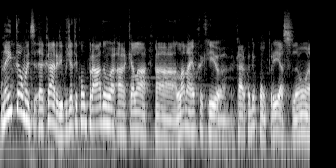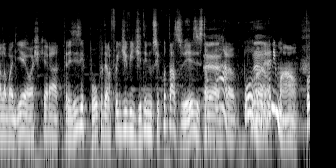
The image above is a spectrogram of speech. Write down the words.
Não, então, mas, é, cara, ele podia ter comprado aquela. a- lá na época que. Cara, quando eu comprei a ação, ela valia, eu acho que era 300 e pouco, dela foi dividida em não sei quantas vezes. É. Cara, porra, Não. é animal. Pô,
